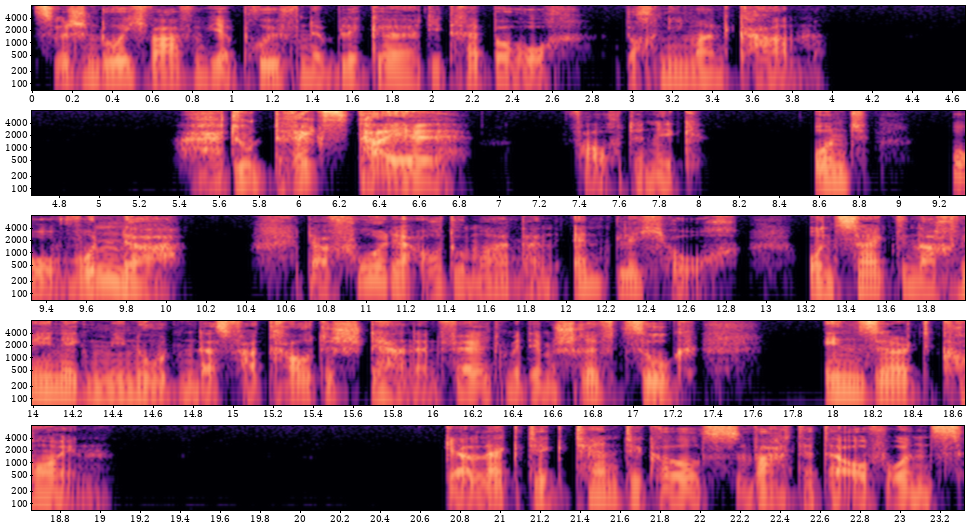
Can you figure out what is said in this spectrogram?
Zwischendurch warfen wir prüfende Blicke die Treppe hoch, doch niemand kam. Du Drecksteil! fauchte Nick. Und, oh Wunder! Da fuhr der Automat dann endlich hoch und zeigte nach wenigen Minuten das vertraute Sternenfeld mit dem Schriftzug Insert Coin. Galactic Tentacles wartete auf uns.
